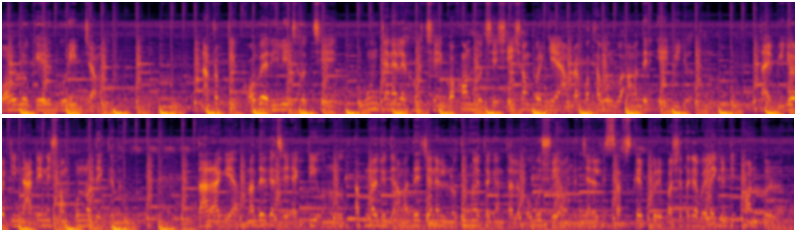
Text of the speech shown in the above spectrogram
বড়লোকের গরিব জামাই। নাটকটি কবে রিলিজ হচ্ছে, কোন চ্যানেলে হচ্ছে, কখন হচ্ছে, সেই সম্পর্কে আমরা কথা বলব আমাদের এই ভিডিওতে। তাই ভিডিওটি না টেনে সম্পূর্ণ দেখতে থাকুন। তার আগে আপনাদের কাছে একটি অনুরোধ, আপনারা যদি আমাদের চ্যানেল নতুন হয়ে থাকেন, তাহলে অবশ্যই আমাদের চ্যানেলটি সাবস্ক্রাইব করে পাশে থাকা বেল আইকনটি অন করে রাখুন।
